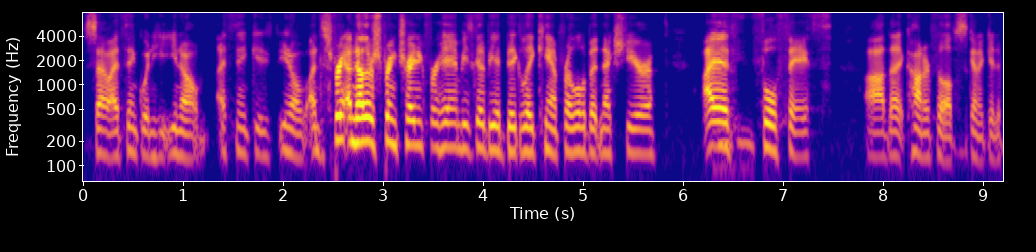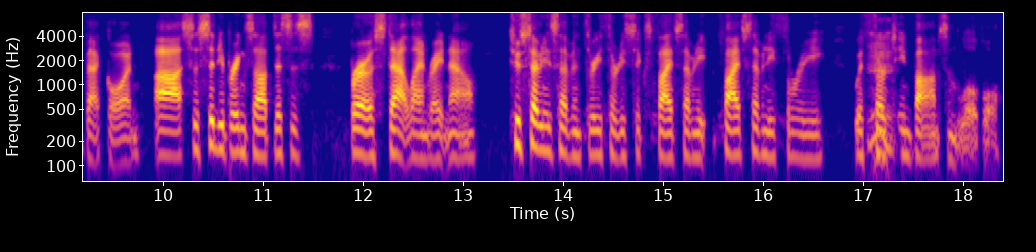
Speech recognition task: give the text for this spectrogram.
So I think when he, you know, I think you know, spring another spring training for him. He's going to be a big league camp for a little bit next year. I have Mhm. full faith uh, that Connor Phillips is going to get it back going. Uh, so City brings up this is Barrero's stat line right now 277, 336, 570, 573 with Mm. 13 bombs in Louisville.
